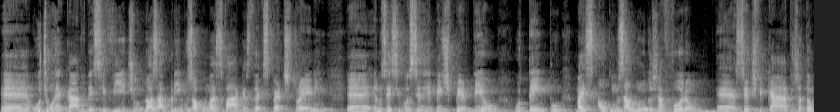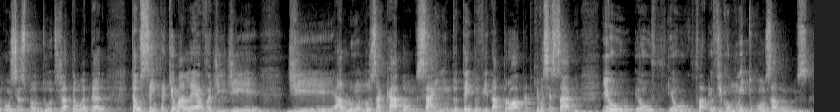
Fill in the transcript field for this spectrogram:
é, último recado desse vídeo: nós abrimos algumas vagas do Expert Training. É, eu não sei se você de repente perdeu o tempo, mas alguns alunos já foram é, certificados, já estão com os seus produtos, já estão andando. Então, sempre que uma leva de, de, de alunos acabam saindo, tendo vida própria, porque você sabe, eu, eu, eu, eu fico muito com os alunos.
